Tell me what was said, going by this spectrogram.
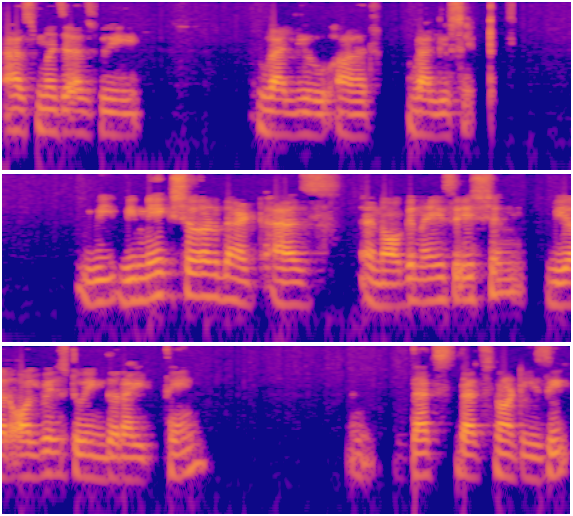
as much as we value our value set. We we make sure that as an organization we are always doing the right thing. That's that's not easy.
